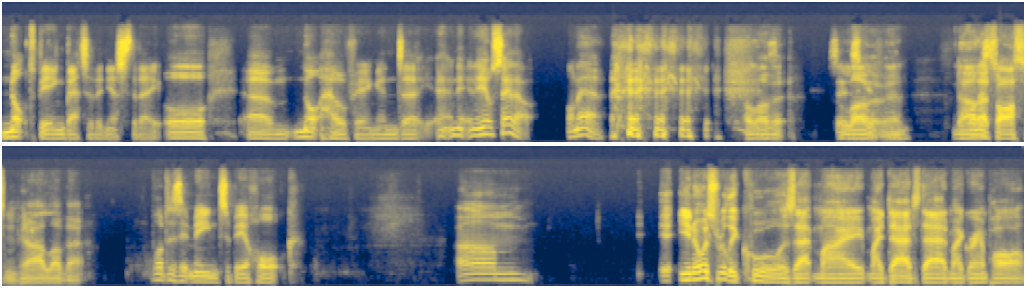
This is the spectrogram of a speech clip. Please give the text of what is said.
not being better than yesterday or um, not helping. And, uh, and, and he'll say that on air. I love it. So love it, man. No, what that's is, awesome. Yeah, I love that. What does it mean to be a hawk? Um, you know what's really cool is that my my dad's dad, my grandpa,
